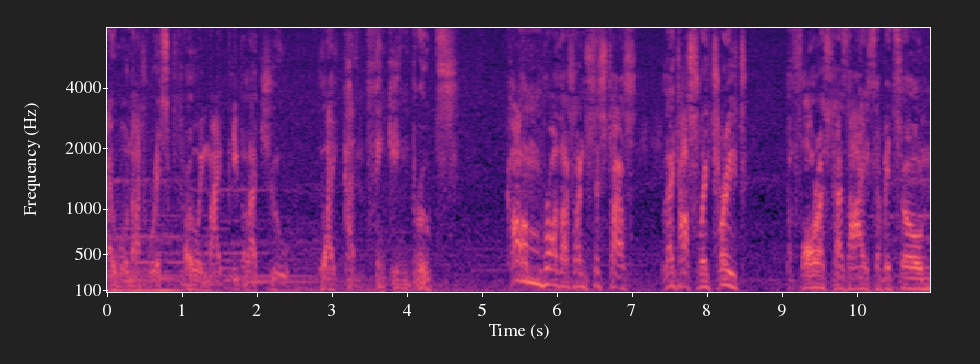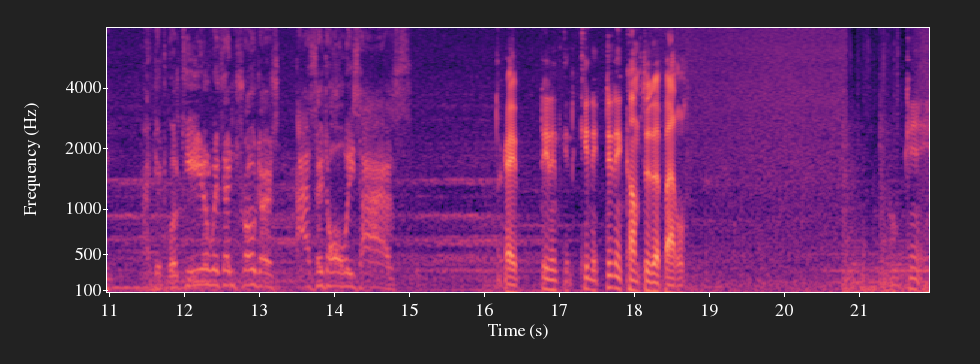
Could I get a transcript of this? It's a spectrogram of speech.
I will not risk throwing my people at you like unthinking brutes. Come, brothers and sisters, let us retreat. The forest has eyes of its own, and it will deal with intruders as it always has. Okay, didn't didn't- didn't come to the battle. Okay.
